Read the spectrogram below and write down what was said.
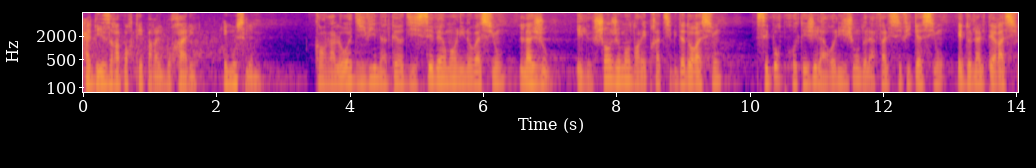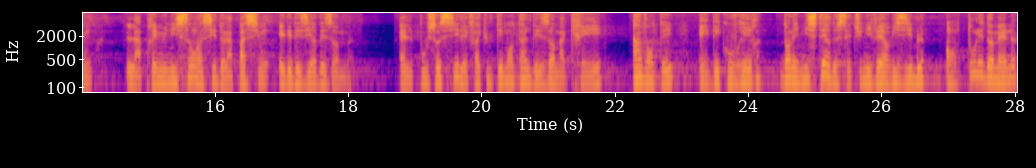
Hadith rapporté par Al-Bukhari et Muslim. Quand la loi divine interdit sévèrement l'innovation, l'ajout et le changement dans les pratiques d'adoration, c'est pour protéger la religion de la falsification et de l'altération, la prémunissant ainsi de la passion et des désirs des hommes. Elle pousse aussi les facultés mentales des hommes à créer, inventer et découvrir dans les mystères de cet univers visible en tous les domaines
